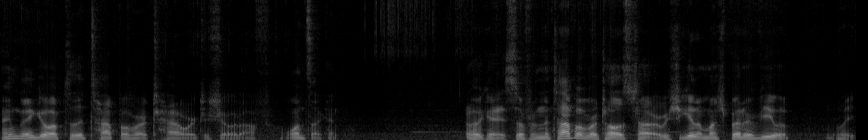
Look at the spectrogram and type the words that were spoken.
I'm going to go up to the top of our tower to show it off. One second. Okay, so from the top of our tallest tower, we should get a much better view of... Wait.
